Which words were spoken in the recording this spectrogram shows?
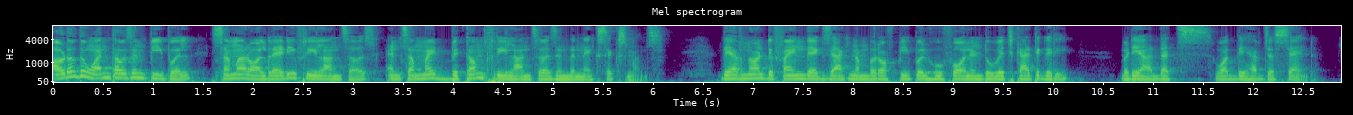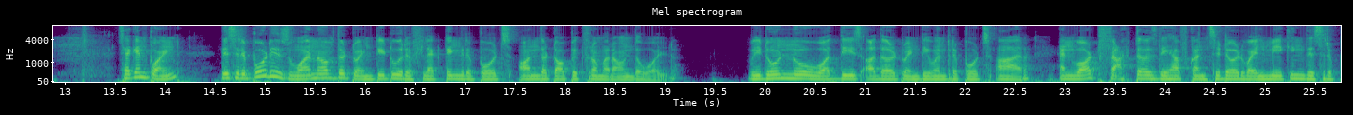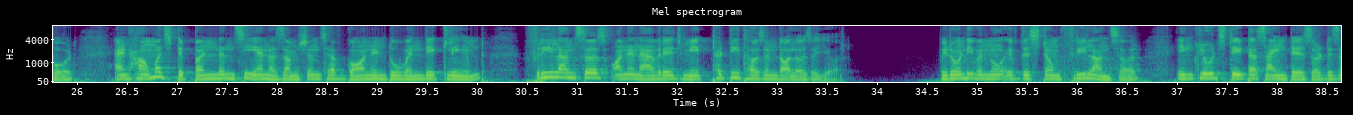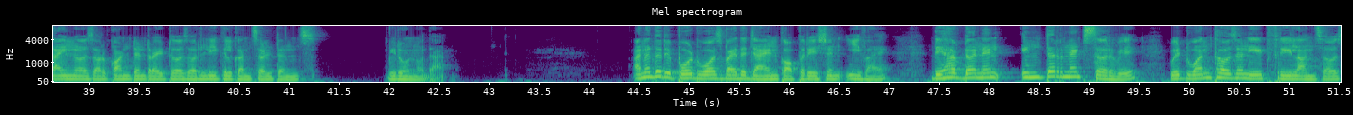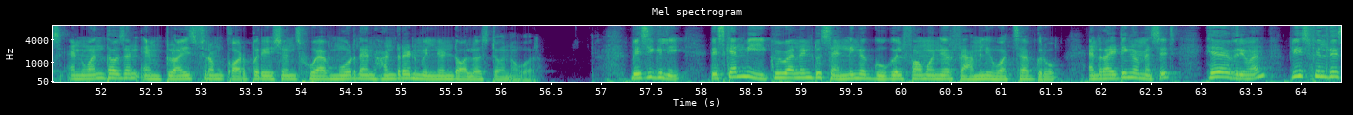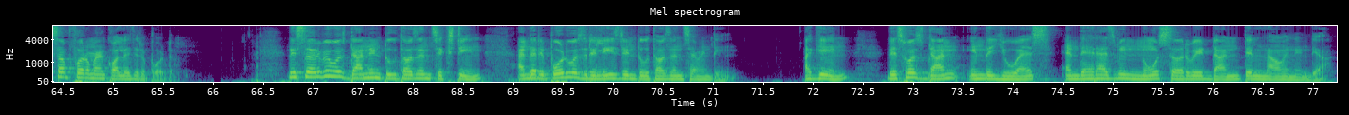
out of the 1000 people, some are already freelancers and some might become freelancers in the next 6 months. They have not defined the exact number of people who fall into which category, but yeah, that's what they have just said. Second point, this report is one of the 22 reflecting reports on the topic from around the world. We don't know what these other 21 reports are and what factors they have considered while making this report and how much dependency and assumptions have gone into when they claimed freelancers on an average make $30,000 a year. We don't even know if this term freelancer includes data scientists or designers or content writers or legal consultants. We don't know that. Another report was by the giant corporation EY. They have done an internet survey with 1008 freelancers and 1000 employees from corporations who have more than 100 million dollars turnover. Basically, this can be equivalent to sending a Google form on your family WhatsApp group and writing a message, Hey everyone, please fill this up for my college report. This survey was done in 2016 and the report was released in 2017. Again, this was done in the US and there has been no survey done till now in India.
